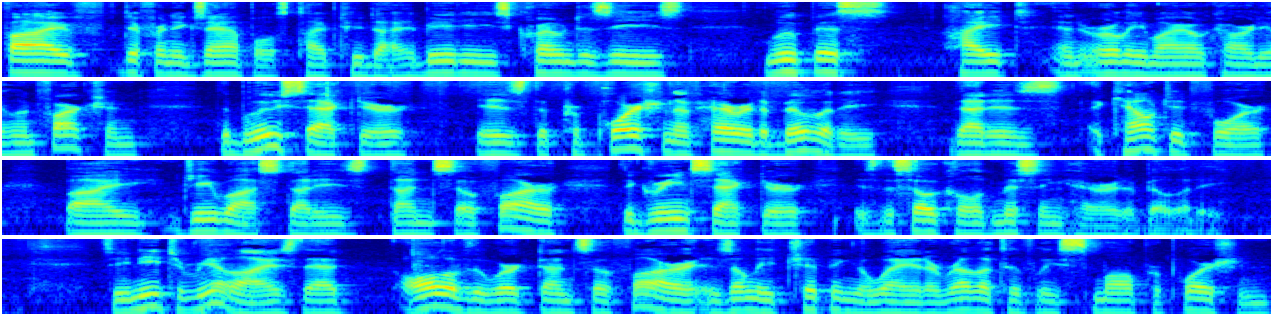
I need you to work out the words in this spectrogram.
five different examples type 2 diabetes, Crohn disease, lupus, height, and early myocardial infarction. The blue sector is the proportion of heritability that is accounted for by GWAS studies done so far, the green sector is the so called missing heritability. So you need to realize that all of the work done so far is only chipping away at a relatively small proportion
